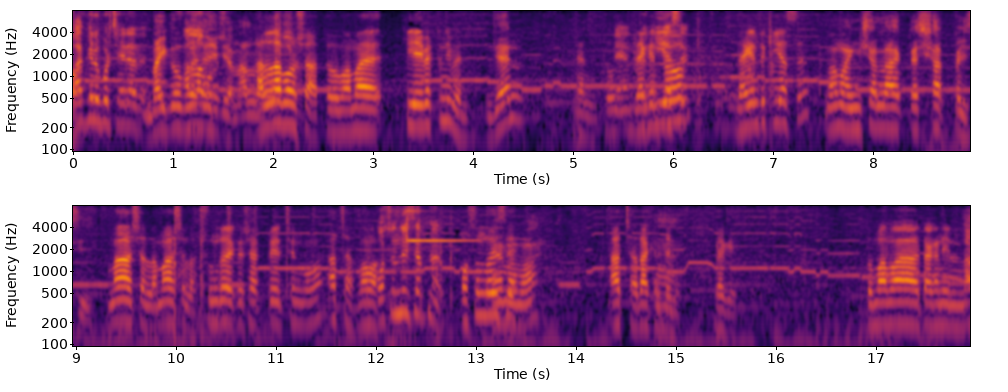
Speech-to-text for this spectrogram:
ভাগ্যের উপর ছেড়ে দেন। বাইকে উপরে আল্লাহ ছেড়ে ভরসা। দেন, আল্লাহ তো মামা কি এই ব্যাগটা নেবেন? দেন। নেন তো দেখেন তো? দেখেন তো কি আছে? মামা ইনশাল্লাহ একটা শার্ট পাইছি। মাশাআল্লাহ মাশাআল্লাহ সুন্দর একটা শার্ট পেয়েছেন মামা। আচ্ছা মামা। পছন্দ হয়েছে আপনার? পছন্দ হ্যাঁ হয়েছে? মামা। আচ্ছা রাখেন তাহলে ব্যাগে। তো মামা টাকা নিলেন না?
